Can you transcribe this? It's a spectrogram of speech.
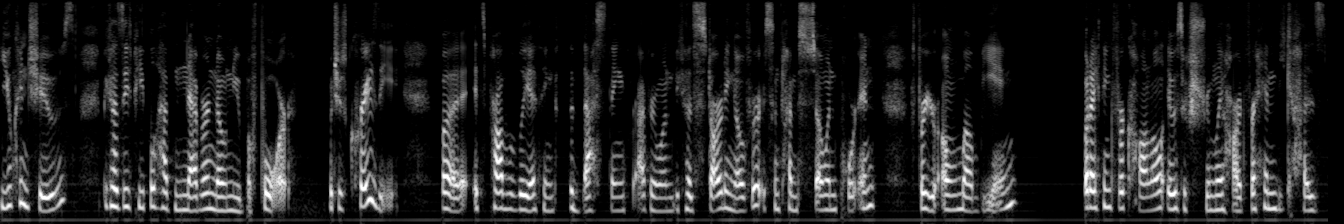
You can choose because these people have never known you before, which is crazy. But it's probably, I think, the best thing for everyone because starting over is sometimes so important for your own well being but I think for Connell, it was extremely hard for him because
